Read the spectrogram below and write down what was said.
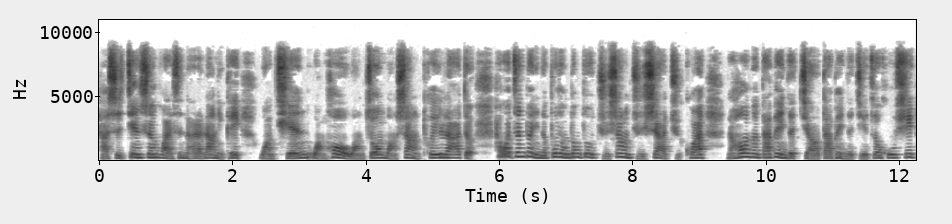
它是健身环，是拿来让你可以往前、往后、往中、往上推拉的。它会针对你的不同动作举上、举下、举胯然后呢，搭配你的脚，搭配你的节奏、呼吸、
